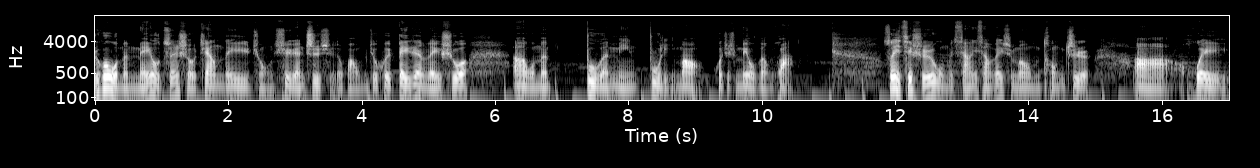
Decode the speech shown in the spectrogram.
如果我们没有遵守这样的一种血缘秩序的话，我们就会被认为说，啊，我们不文明、不礼貌，或者是没有文化。所以，其实我们想一想，为什么我们同志啊会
